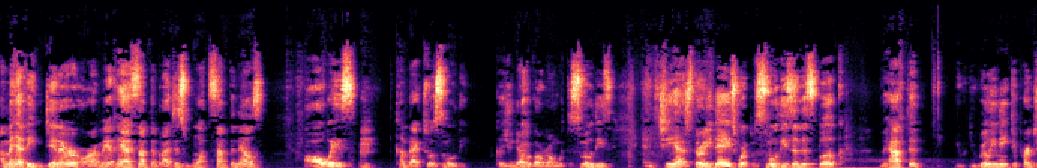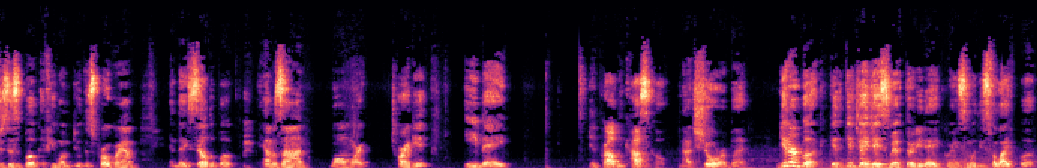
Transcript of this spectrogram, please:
I may have eaten dinner or I may have had something, but I just want something else. I always come back to a smoothie because you never go wrong with the smoothies. And she has 30 days worth of smoothies in this book. You have to, you, you really need to purchase this book if you want to do this program. And they sell the book Amazon, Walmart, Target, eBay, and probably Costco. Not sure, but Get her book. Get get JJ Smith 30 Day Green Smoothies for Life book.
